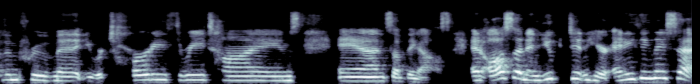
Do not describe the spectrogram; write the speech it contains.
of improvement you were tardy three times and something else and all of a sudden you didn't hear anything they said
